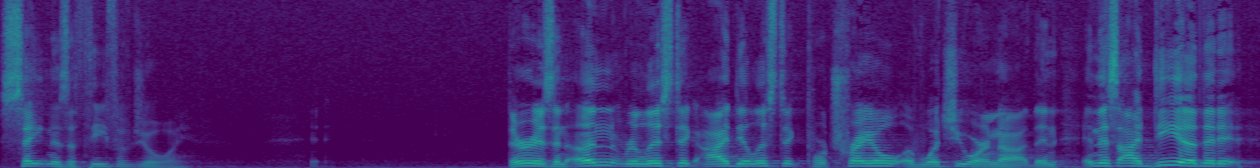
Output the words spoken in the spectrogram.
Satan is a thief of joy. There is an unrealistic, idealistic portrayal of what you are not. And, and this idea that it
